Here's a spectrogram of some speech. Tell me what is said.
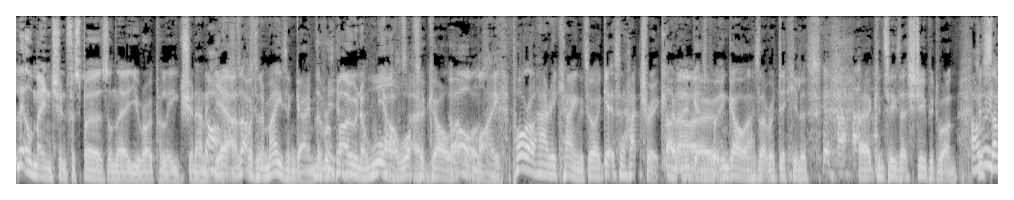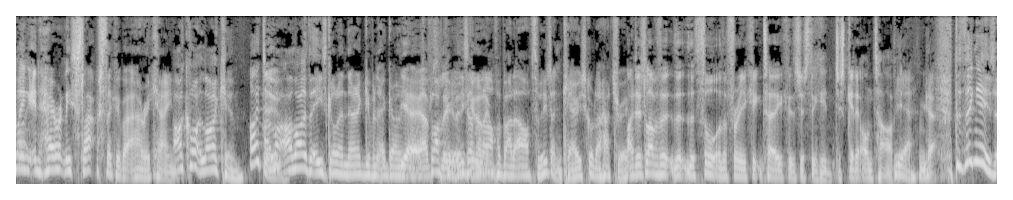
little mention for Spurs on their Europa League shenanigans. Oh, yeah, that was an amazing game. the Rabona. What, Yeah, what a goal! that Oh was. my Poor old Harry Kane. So he gets a hat trick I and then gets put in goal and has that ridiculous, uh, concedes that stupid one. I There's really something like- inherently slapstick about Harry Kane. I quite like him. I do. I, li- I like that he's gone in there and given it a go. And Yeah, gone, "Fuck absolutely. He's had Good a laugh about it afterwards. He doesn't care. He scored a hat trick. I just love the, the, the thought of the free kick takers just thinking, just get it on target. Yeah. Yeah. The thing is,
